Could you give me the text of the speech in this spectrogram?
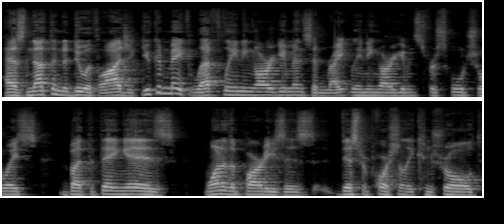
has nothing to do with logic. You can make left leaning arguments and right leaning arguments for school choice, but the thing is, one of the parties is disproportionately controlled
